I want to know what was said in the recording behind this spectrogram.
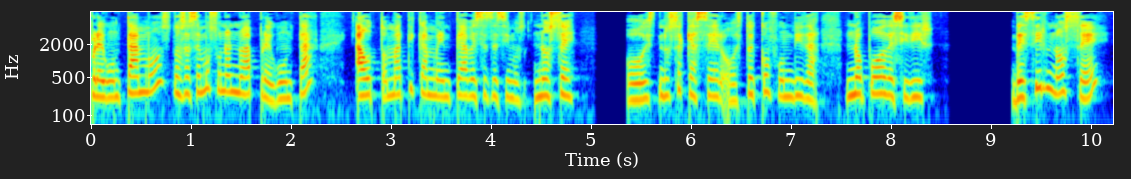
preguntamos, nos hacemos una nueva pregunta, automáticamente a veces decimos, no sé, o no sé qué hacer, o estoy confundida, no puedo decidir. Decir no sé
